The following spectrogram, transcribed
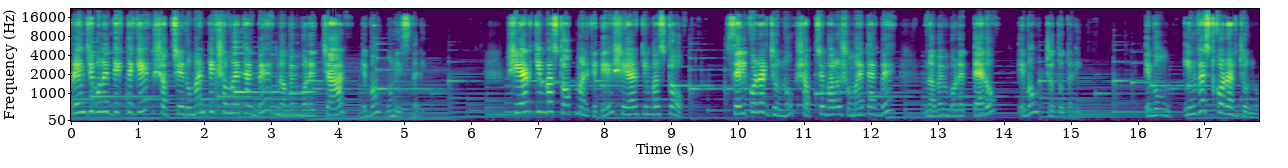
প্রেম জীবনের দিক থেকে সবচেয়ে রোমান্টিক সময় থাকবে নভেম্বরের চার এবং উনিশ তারিখ। শেয়ার কিংবা স্টক মার্কেটে শেয়ার কিংবা স্টক সেল করার জন্য সবচেয়ে ভালো সময় থাকবে নভেম্বরের তেরো এবং চোদ্দ তারিখ। এবং ইনভেস্ট করার জন্য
